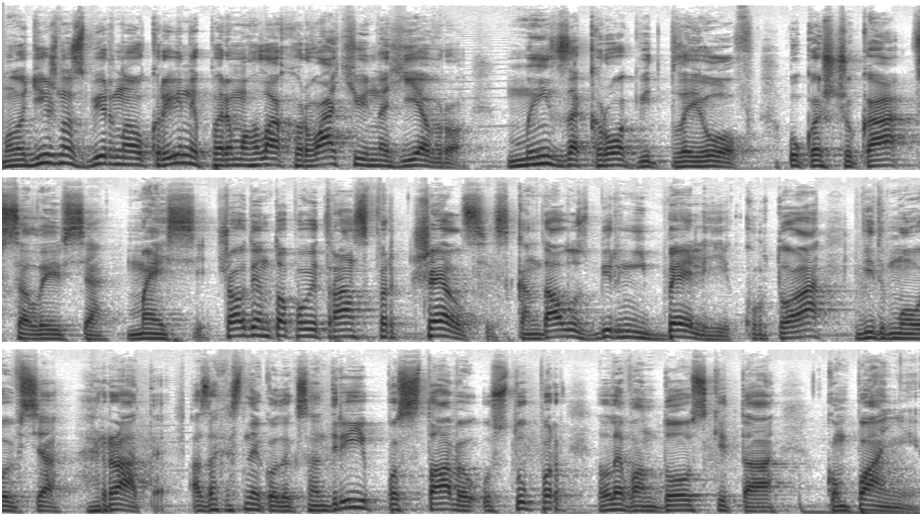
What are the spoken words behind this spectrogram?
Молодіжна збірна України перемогла Хорватію на євро. Ми за крок від плей-офф. У Кощука вселився Мессі. Ще один топовий трансфер Челсі. Скандал у збірній Бельгії. Куртуа відмовився грати. А захисник Олександрії поставив у ступор Левандовський та компанію.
